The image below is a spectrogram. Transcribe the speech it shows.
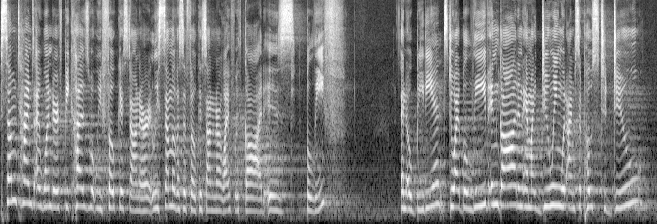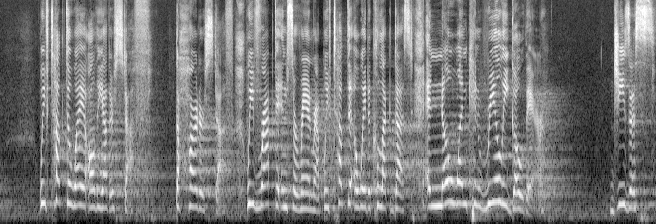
Sometimes I wonder if because what we focused on, or at least some of us have focused on in our life with God, is belief and obedience. Do I believe in God and am I doing what I'm supposed to do? We've tucked away all the other stuff, the harder stuff. We've wrapped it in saran wrap. We've tucked it away to collect dust, and no one can really go there, Jesus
